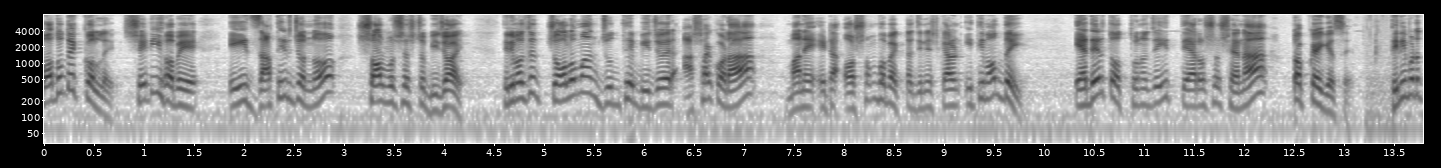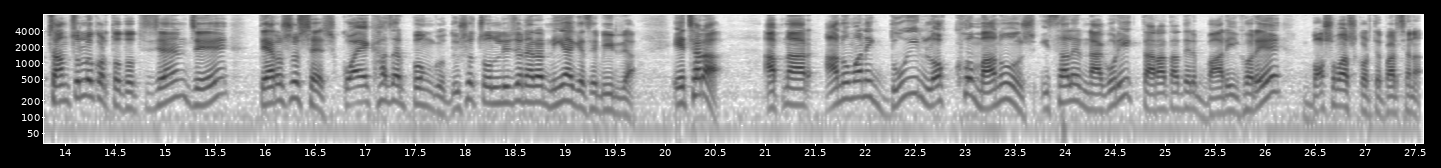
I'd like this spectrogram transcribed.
পদত্যাগ করলে সেটি হবে এই জাতির জন্য সর্বশ্রেষ্ঠ বিজয়। তিনি বলছেন, চলমান যুদ্ধে বিজয়ের আশা করা মানে এটা অসম্ভব একটা জিনিস, কারণ ইতিমধ্যেই এদের তথ্য অনুযায়ী তেরোশো সেনা টপকাই গেছে। তিনি বড় চাঞ্চল্যকর তথ্য দিচ্ছেন যে তেরোশো শেষ, কয়েক হাজার পঙ্গু, দুশো চল্লিশ জন এরা নিয়ে গেছে বীররা। এছাড়া আপনার আনুমানিক দুই লক্ষ মানুষ ইসালের নাগরিক, তারা তাদের বাড়ি ঘরে বসবাস করতে পারছে না।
